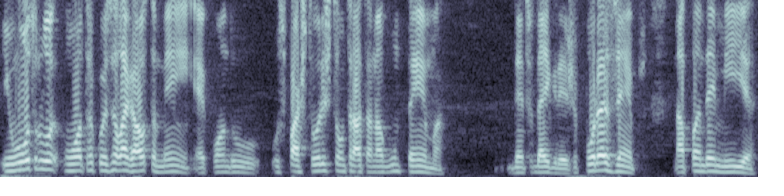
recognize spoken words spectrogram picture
E um outro, uma outra coisa legal também é quando os pastores estão tratando algum tema dentro da igreja. Por exemplo, na pandemia,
